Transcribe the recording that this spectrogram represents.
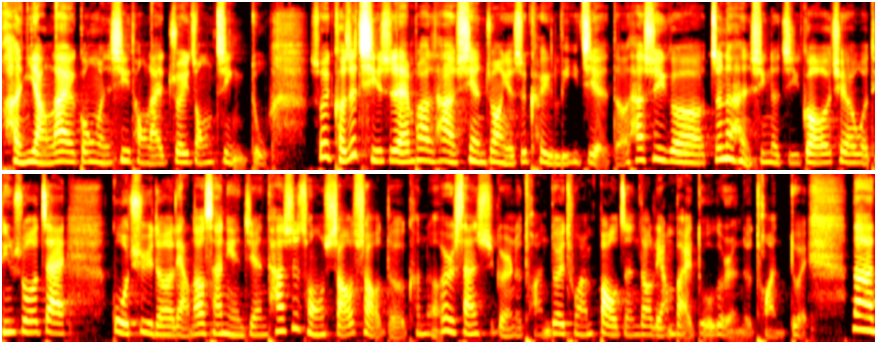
很仰赖公文系统来追踪进度，所以可是其实 M Plus 它的现状也是可以理解的。它是一个真的很新的机构，而且我听说在过去的两到三年间，它是从少少的可能二三十个人的团队，突然暴增到两百多个人的团队。那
